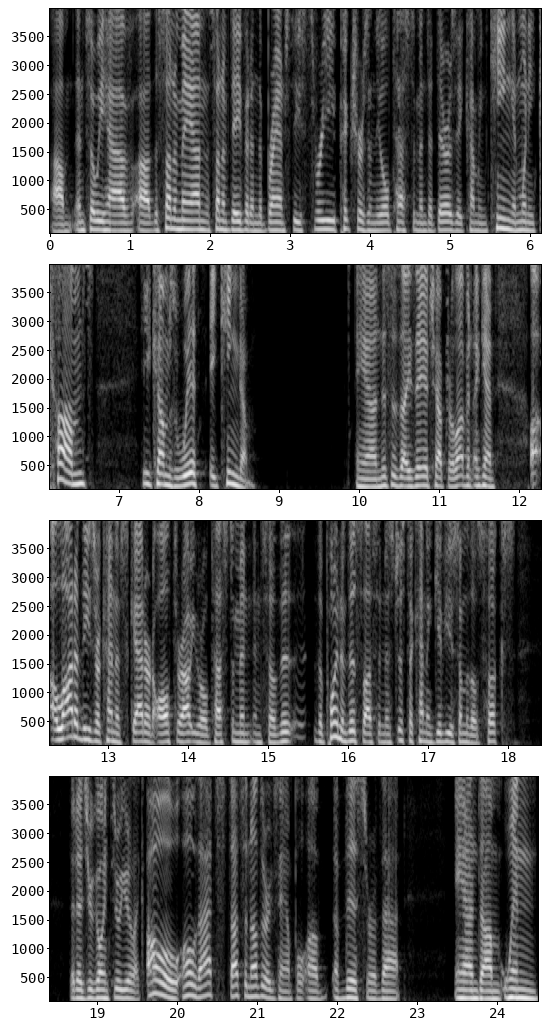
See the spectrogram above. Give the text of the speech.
Um, and so we have uh, the Son of Man, the Son of David, and the branch, these three pictures in the Old Testament that there is a coming king. And when he comes, he comes with a kingdom. And this is Isaiah chapter 11. Again, a, lot of these are kind of scattered all throughout your Old Testament. And so the, the point of this lesson is just to kind of give you some of those hooks that as you're going through, you're like, oh, oh, that's that's another example of, of this or of that. And um, when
